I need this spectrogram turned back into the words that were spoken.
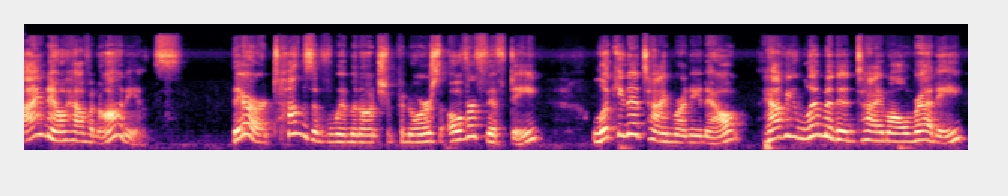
I now have an audience. There are tons of women entrepreneurs over 50 looking at time running out, having limited time already,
